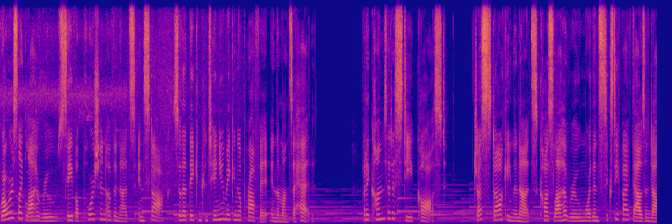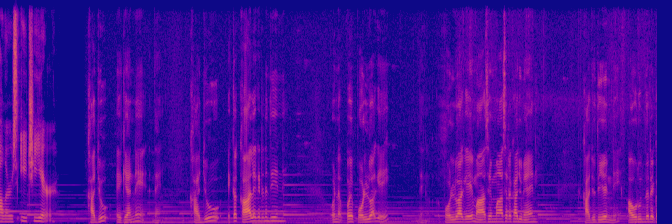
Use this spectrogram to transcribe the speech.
Growers like Laharu save a portion of the nuts in stock so that they can continue making a profit in the months ahead. But it comes at a steep cost. Just stocking the nuts costs Laharu more than $65,000 each year. කජු ඒ කියන්නේ දැන් කජු එක කාලෙකටන තියෙන්නේ ඔන්න ඔය පොල් වගේ පොල් වගේ මාසෙන් මාසට කජු නෑනි කජු තියෙන්නේ අවුරුද්ධට එක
